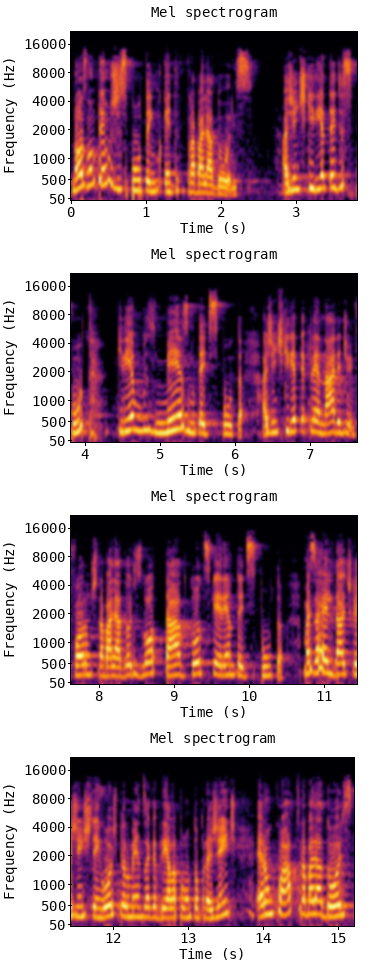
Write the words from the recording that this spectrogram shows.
Nós não temos disputa em- entre trabalhadores. A gente queria ter disputa, queríamos mesmo ter disputa. A gente queria ter plenária de fórum de trabalhadores lotado, todos querendo ter disputa. Mas a realidade que a gente tem hoje, pelo menos a Gabriela apontou para a gente, eram quatro trabalhadores.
